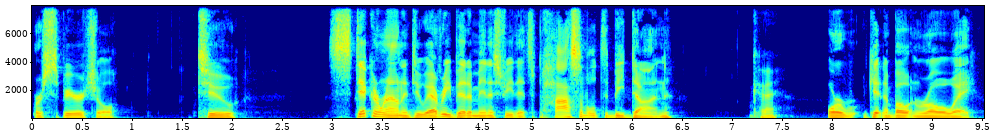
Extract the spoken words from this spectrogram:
or spiritual to stick around and do every bit of ministry that's possible to be done? Okay. or get in a boat and row away.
